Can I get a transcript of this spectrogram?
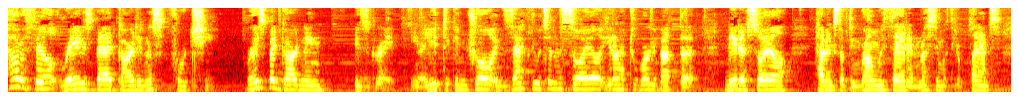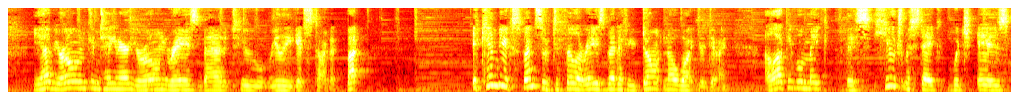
how to fill raised bed gardens for cheap. Raised bed gardening is great. You know, you get to control exactly what's in the soil. You don't have to worry about the native soil having something wrong with it and messing with your plants. You have your own container, your own raised bed to really get started. But it can be expensive to fill a raised bed if you don't know what you're doing. A lot of people make this huge mistake, which is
